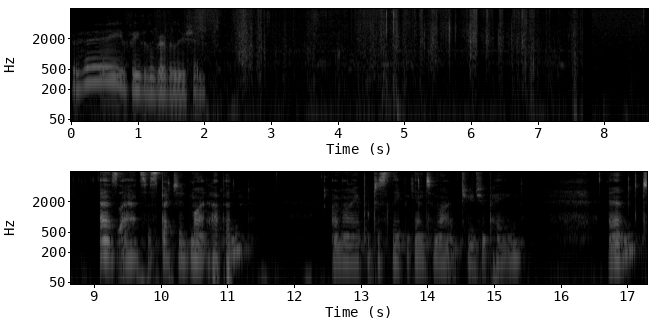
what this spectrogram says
Hey, Viva the Revolution. As I had suspected might happen, I'm unable to sleep again tonight due to pain. And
